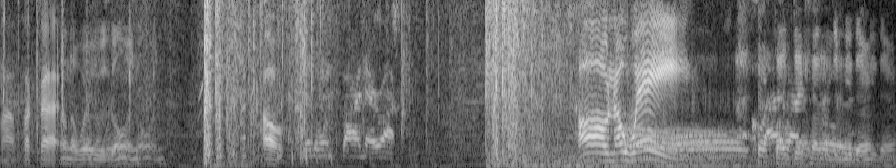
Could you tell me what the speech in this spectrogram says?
Nah, fuck that. I don't know where, he, was going. Oh. The other one's behind that rock. Oh, no way! Oh, of course that dickhead had to be there. Be.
